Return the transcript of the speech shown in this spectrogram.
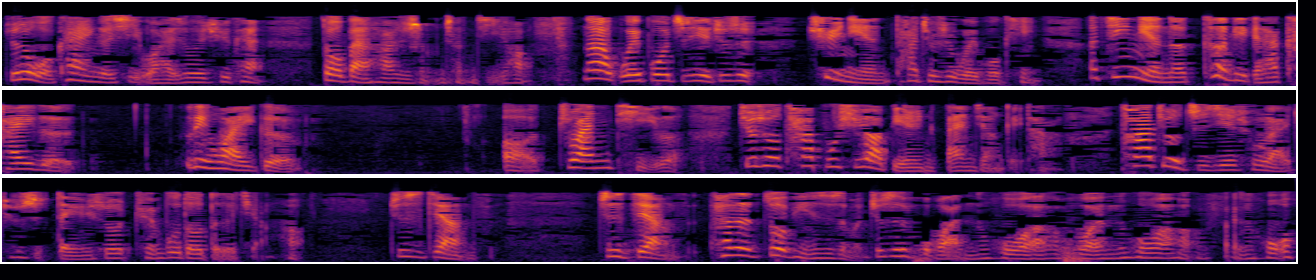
就是我看一个戏，我还是会去看豆瓣它是什么成绩哈。那微博之夜就是去年它就是微博 King，那今年呢特别给他开一个另外一个呃专题了，就是说他不需要别人颁奖给他，他就直接出来，就是等于说全部都得奖哈，就是这样子。就是这样子。他的作品是什么？就是还花，还花，还花，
